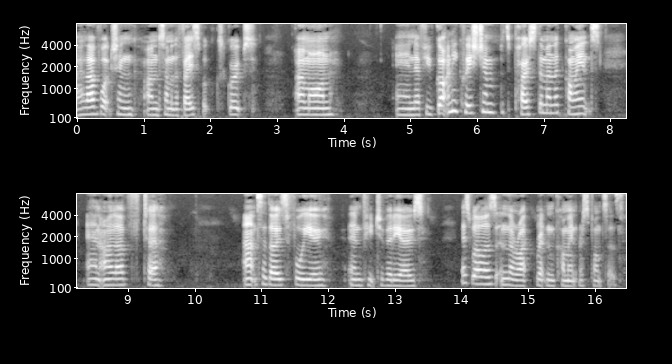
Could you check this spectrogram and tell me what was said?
I love watching on some of the Facebook groups I'm on. And if you've got any questions, post them in the comments and I love to answer those for you in future videos as well as in the written comment responses.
